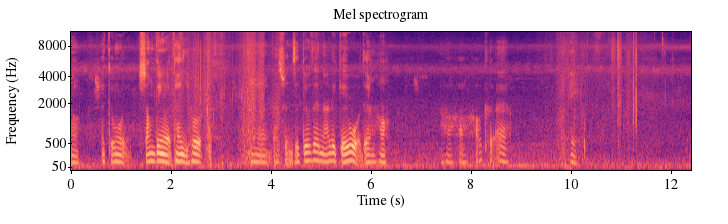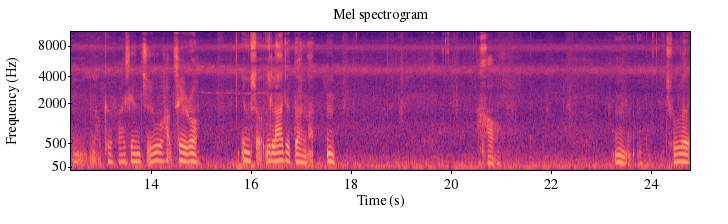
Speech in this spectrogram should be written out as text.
啊，他跟我商定了，他以后嗯把笋子丢在哪里给我这样哈，好好好可爱啊，嘿。嗯，老哥发现植物好脆弱，用手一拉就断了。嗯，好。嗯，除了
